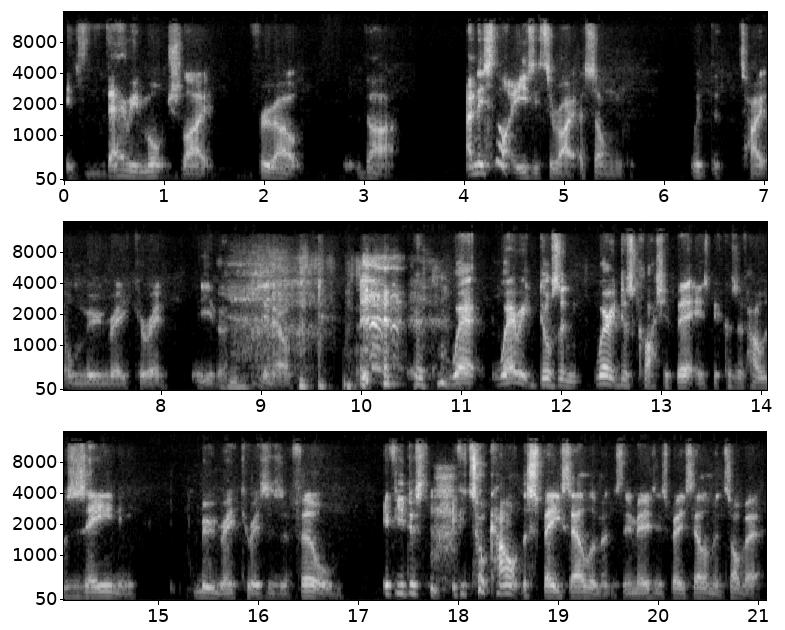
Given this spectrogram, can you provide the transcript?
is very much like throughout that, and it's not easy to write a song with the title Moonraker in either. You know, where where it doesn't where it does clash a bit is because of how zany Moonraker is as a film. If you just if you took out the space elements, the amazing space elements of it,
